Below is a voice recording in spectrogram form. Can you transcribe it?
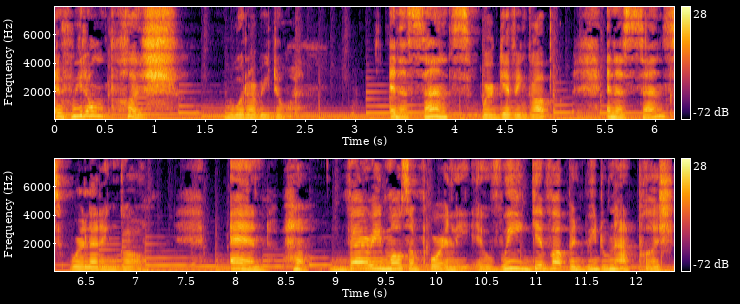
if we don't push, what are we doing? In a sense, we're giving up. In a sense, we're letting go. And huh, very most importantly, if we give up and we do not push,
